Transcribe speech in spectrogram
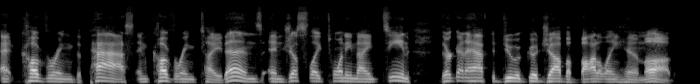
at covering the pass and covering tight ends. And just like 2019, they're going to have to do a good job of bottling him up.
